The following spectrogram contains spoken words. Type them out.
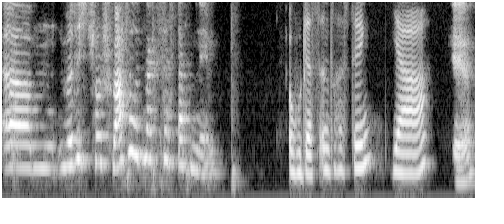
ähm, würde ich George Russell und Max Verstappen nehmen. Oh, das ist interesting. Ja. Okay.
